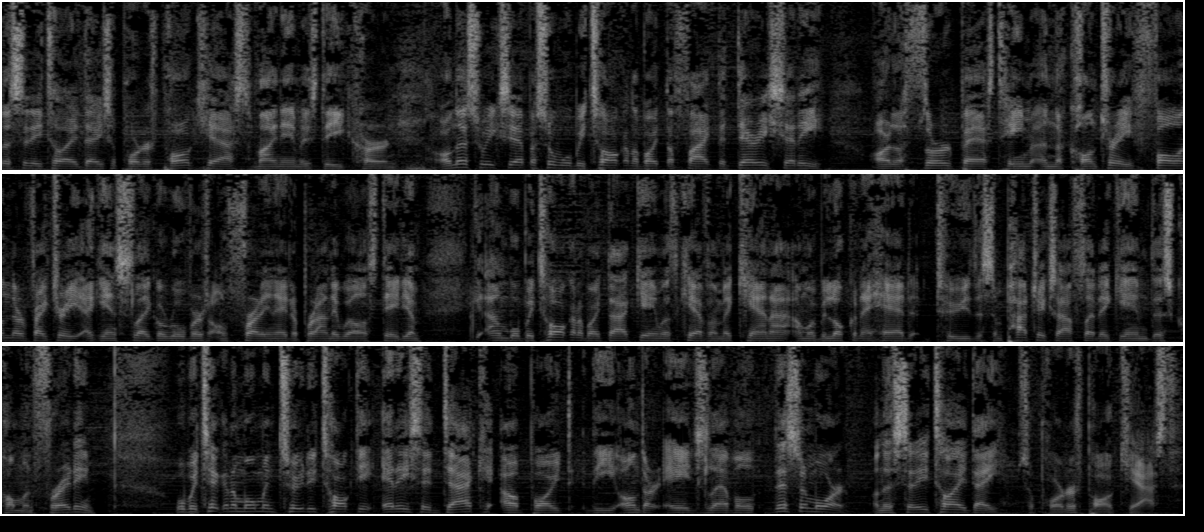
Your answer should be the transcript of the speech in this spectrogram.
to the City Till I Die Supporters Podcast. My name is Dee Kern. On this week's episode, we'll be talking about the fact that Derry City are the third best team in the country, following their victory against Sligo Rovers on Friday night at Brandywell Stadium. And we'll be talking about that game with Kevin McKenna, and we'll be looking ahead to the St Patrick's Athletic game this coming Friday. We'll be taking a moment too to talk to Eddie Sadak about the underage level. This and more on the City Till I Die Supporters Podcast.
